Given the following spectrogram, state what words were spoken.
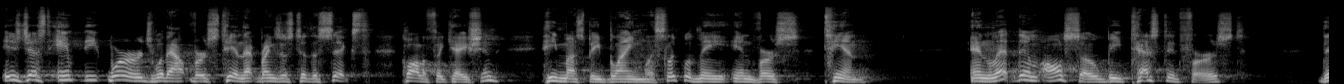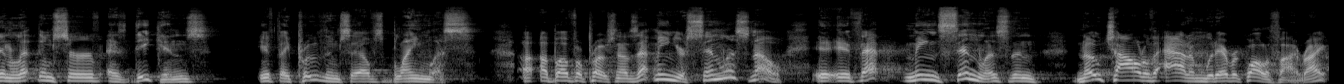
is just empty words without verse 10. That brings us to the sixth qualification. He must be blameless. Look with me in verse 10 and let them also be tested first, then let them serve as deacons if they prove themselves blameless. Uh, above reproach. Now, does that mean you're sinless? No. If that means sinless, then no child of Adam would ever qualify, right?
